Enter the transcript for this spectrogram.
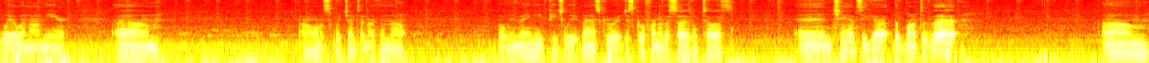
wailing on me here. Um, I don't want to switch into nothing though. But we may need peach late nah screw it just go for another seismic toss. And Chansey got the brunt of that. Um,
